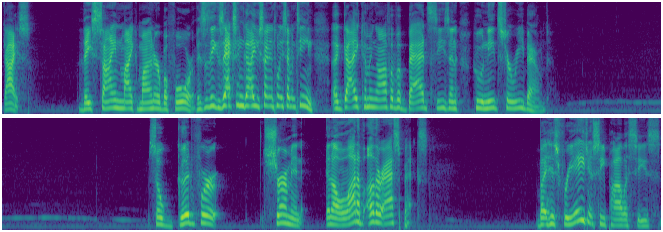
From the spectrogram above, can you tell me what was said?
Guys, they signed Mike Minor before. This is the exact same guy you signed in 2017. A guy coming off of a bad season who needs to rebound. So good for Sherman in a lot of other aspects. But his free agency policies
